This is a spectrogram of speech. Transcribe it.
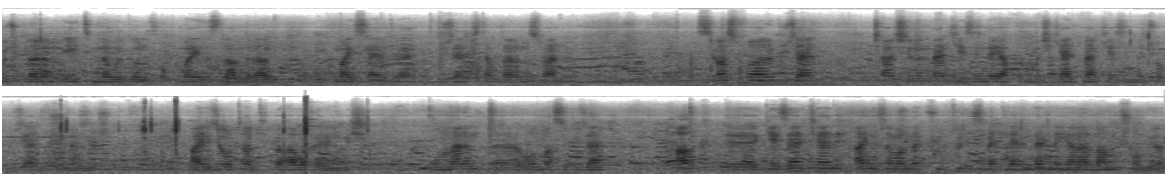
çocukların eğitimine uygun, okumayı hızlandıran, okumayı sevdiren güzel kitaplarımız var. Sivas Fuarı güzel, çarşının merkezinde yapılmış, kent merkezinde çok güzel düşünülmüş. Ayrıca otantik bir hava verilmiş. Bunların e, olması güzel. Halk e, gezerken aynı zamanda kültür hizmetlerinden de yararlanmış oluyor.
